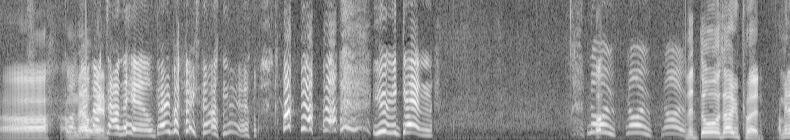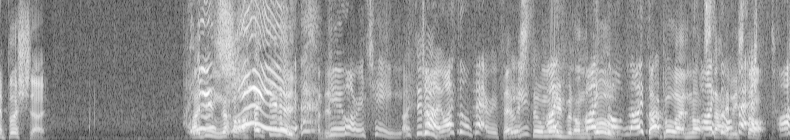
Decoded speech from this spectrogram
Ah, Go I'm on, go back down the hill. Go back down the hill. you again. No, no, no. The door's open. I'm in a bush though. I You did not. I didn't. I didn't. You are a cheat. I didn't. Joe, I thought better of There you. There was still I- movement on the I ball. thought- I That ball had not I statically stopped. I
